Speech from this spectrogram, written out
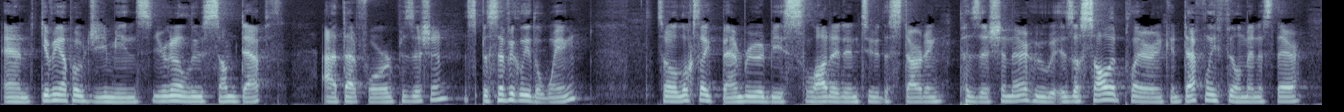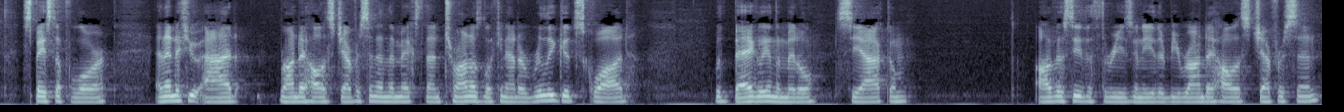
and giving up OG means you're going to lose some depth at that forward position, specifically the wing. So it looks like Bembry would be slotted into the starting position there, who is a solid player and can definitely fill minutes there, space the floor. And then if you add Rondae Hollis Jefferson in the mix, then Toronto's looking at a really good squad with Bagley in the middle, Siakam. Obviously, the three is going to either be Rondae Hollis Jefferson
